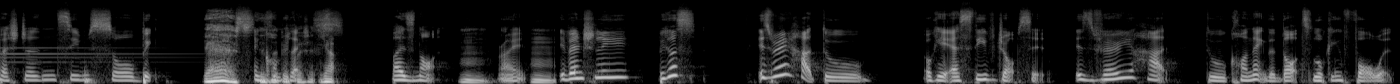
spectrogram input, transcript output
question seems so big Yes. and it's a big complex question. Yeah. but it's not Mm. right? Mm. Eventually, because it's very hard to, okay, as Steve Jobs said, it's very hard to connect the dots looking forward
